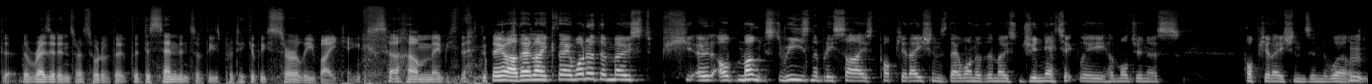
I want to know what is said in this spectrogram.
the, the residents are sort of the, the descendants of these particularly surly Vikings. um, maybe that... they are. They're like they're one of the most uh, amongst reasonably sized populations. They're one of the most genetically homogenous populations in the world. Hmm.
